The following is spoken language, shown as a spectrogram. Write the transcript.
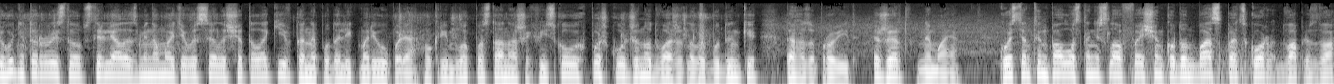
Сьогодні терористи обстріляли з мінометів і селище Талаківка неподалік Маріуполя. Окрім блокпоста наших військових, пошкоджено два житлових будинки та газопровід. Жертв немає. Костянтин Павло Станіслав Фещенко, Донбас, спецкор 2+,2.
